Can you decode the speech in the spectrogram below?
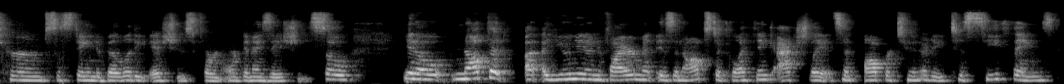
term sustainability issues for an organization. So, you know, not that a, union environment is an obstacle. I think actually it's an opportunity to see things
